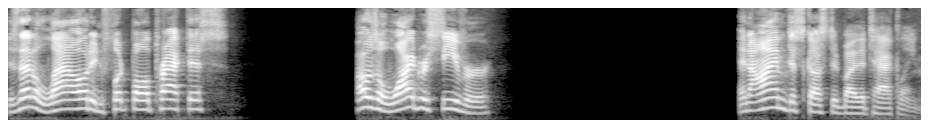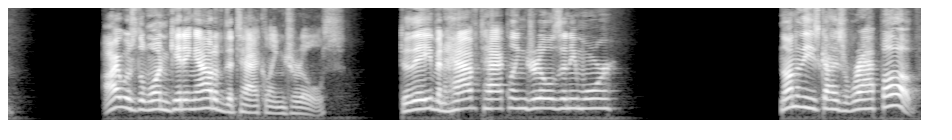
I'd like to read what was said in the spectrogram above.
Is that allowed in football practice? I was a wide receiver and I'm disgusted by the tackling. I was the one getting out of the tackling drills. Do they even have tackling drills anymore? None of these guys wrap up.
